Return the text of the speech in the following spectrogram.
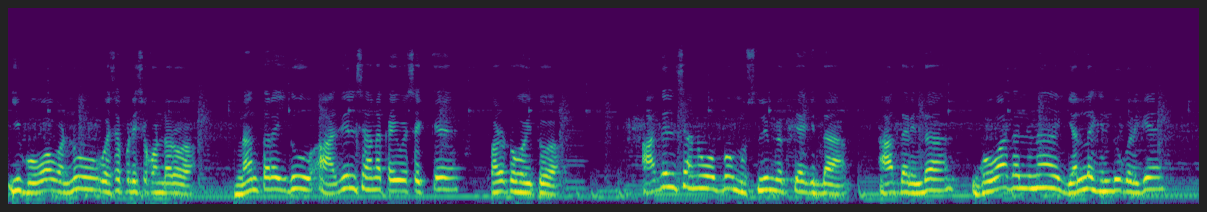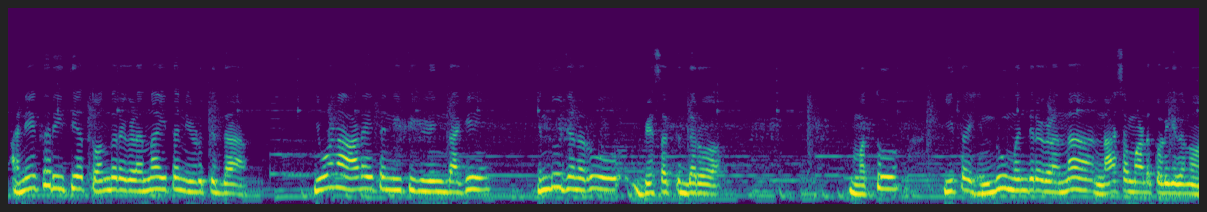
ಈ ಗೋವಾವನ್ನು ವಶಪಡಿಸಿಕೊಂಡರು. ನಂತರ ಇದು ಆದಿಲ್ ಶಾನ ಕೈವಶಕ್ಕೆ ಹೊರಟು ಹೋಯಿತು. ಆದಿಲ್ ಶಾನು ಒಬ್ಬ ಮುಸ್ಲಿಂ ವ್ಯಕ್ತಿಯಾಗಿದ್ದ. ಆದ್ದರಿಂದ ಗೋವಾದಲ್ಲಿನ ಎಲ್ಲ ಹಿಂದೂಗಳಿಗೆ ಅನೇಕ ರೀತಿಯ ತೊಂದರೆಗಳನ್ನು ಈತ ನೀಡುತ್ತಿದ್ದ. ಇವನ ಆಡಳಿತ ನೀತಿಗಳಿಂದಾಗಿ ಹಿಂದೂ ಜನರು ಬೇಸತ್ತಿದ್ದರು. ಮತ್ತು ಈತ ಹಿಂದೂ ಮಂದಿರಗಳನ್ನು ನಾಶ ಮಾಡತೊಡಗಿದನು.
